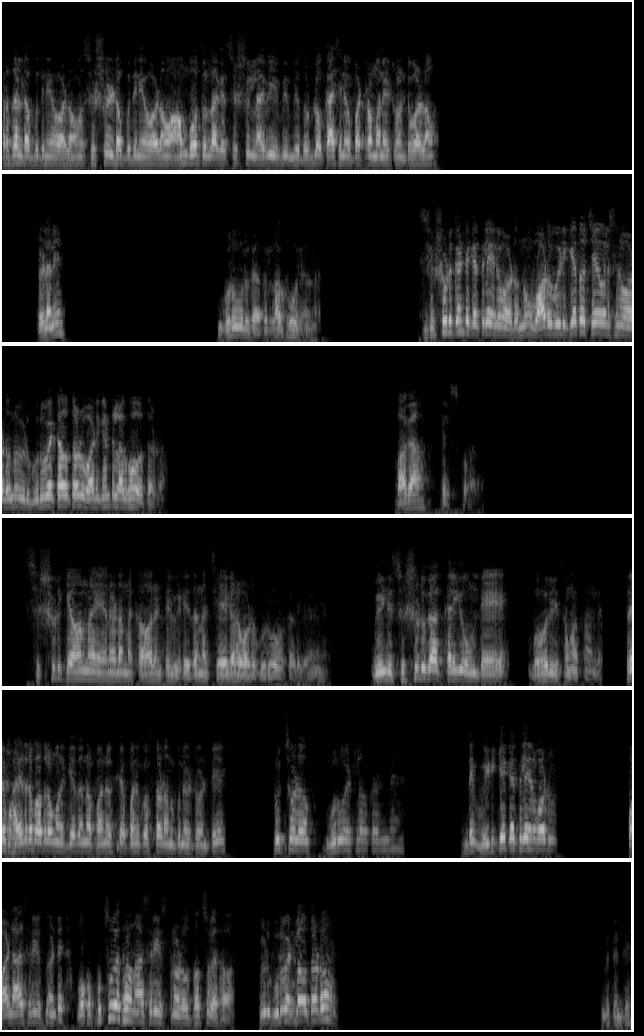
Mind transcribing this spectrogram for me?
ప్రజల డబ్బు తినేవాళ్ళం శిష్యులు డబ్బు తినేవాళ్ళం ఆంబోతుల్లాగా శిష్యుల్ని అవి ఇవి మీ దొడ్లో కాసినవి పట్టడం అనేటువంటి వాళ్ళం. వీళ్ళని గురువులు కాదు లఘువులు అన్నారు. శిష్యుడి కంటే గతి లేనివాడును వాడు వీడికేదో చేయవలసిన వాడును వీడు గురువు అవుతాడు వాడికంటే లఘు అవుతాడు. బాగా తెలుసుకోవాలి. శిష్యుడికి ఏమన్నా ఏనాడన్నా కావాలంటే వీడు ఏదన్నా చేయగలవాడు గురువు అవుతాడు కానీ వీడిని శిష్యుడుగా కలిగి ఉంటే బహురీ సమాధానం లేదు. రేపు హైదరాబాద్లో మనకి ఏదైనా పని వస్తే పనికి వస్తాడు అనుకునేటువంటి కూర్చోడు. గురువు ఎట్లా అవుతాడండి? అంటే వీడికే గతి లేనివాడు వాడిని ఆశ్రయిస్తు అంటే ఒక పుచ్చు వ్యథాన్ని ఆశ్రయిస్తున్నాడు తత్సు వ్యధవ వీడు గురువు ఎట్లా అవుతాడు? ఎందుకంటే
